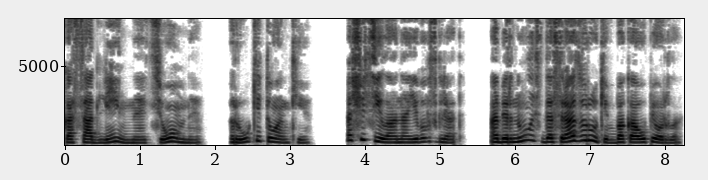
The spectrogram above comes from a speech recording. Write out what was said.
Коса длинная, темная, руки тонкие. Ощутила она его взгляд. Обернулась, да сразу руки в бока уперла.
